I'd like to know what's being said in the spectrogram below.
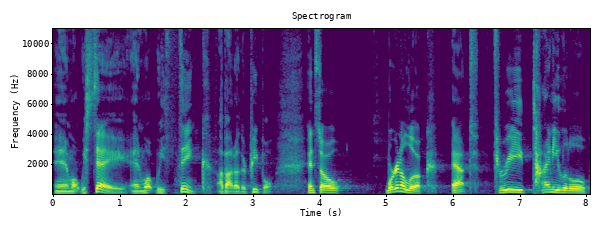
and what we say and what we think about other people. And so we're going to look at three tiny little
